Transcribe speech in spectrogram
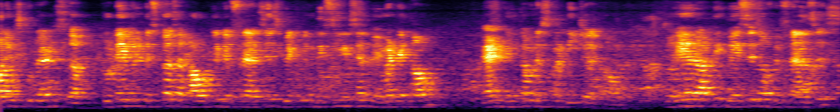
morning students. Uh, today we'll discuss about the differences between the receipts and payment account and income and expenditure account. So here are the basis of differences.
